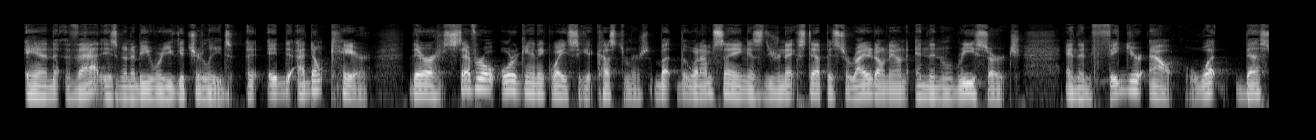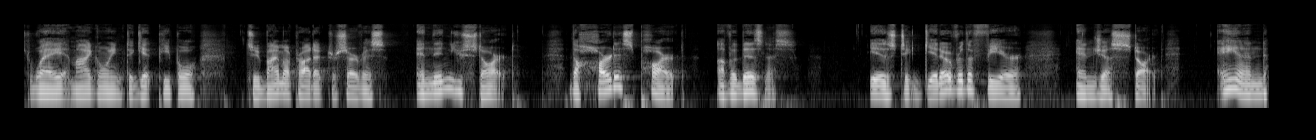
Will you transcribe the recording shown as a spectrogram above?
and that is going to be where you get your leads it, it, i don't care there are several organic ways to get customers but the, what i'm saying is your next step is to write it all down and then research and then figure out what best way am I going to get people to buy my product or service. And then you start. The hardest part of a business is to get over the fear and just start. And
